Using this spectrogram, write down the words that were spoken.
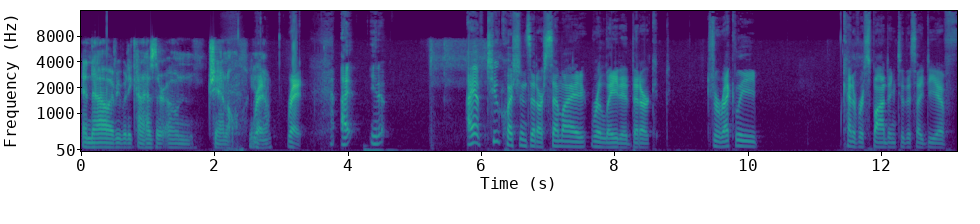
And now everybody kind of has their own channel right know? right. I you know i have two questions that are semi related that are directly kind of responding to this idea of,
